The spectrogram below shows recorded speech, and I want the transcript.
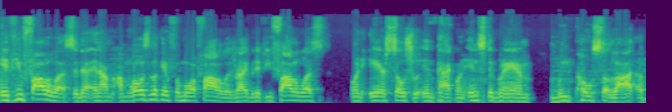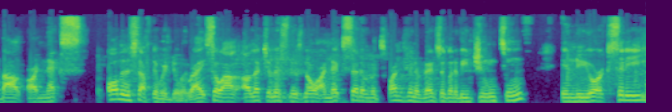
if you follow us, and, and I'm, I'm always looking for more followers, right? But if you follow us on Ayr Social Impact on Instagram, we post a lot about our next, all of the stuff that we're doing, right? So I'll, I'll let your listeners know our next set of expungement events are going to be Juneteenth in New York City,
